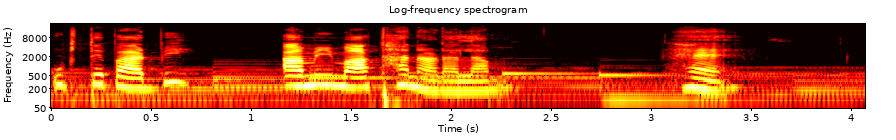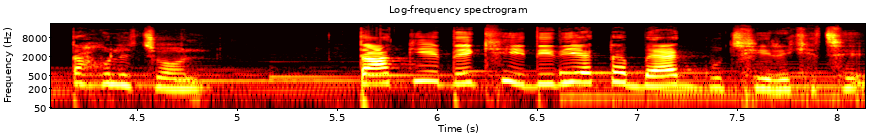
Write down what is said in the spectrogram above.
উঠতে পারবি? আমি মাথা নাড়ালাম। হ্যাঁ তাহলে চল। তাকিয়ে দেখি দিদি একটা ব্যাগ গুছিয়ে রেখেছে।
